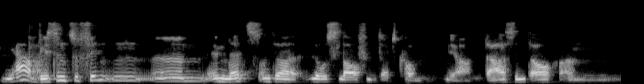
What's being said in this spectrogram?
Ja, wir sind zu finden ähm, im Netz unter loslaufen.com. Ja, da sind auch ähm,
